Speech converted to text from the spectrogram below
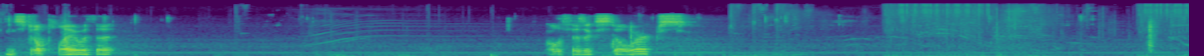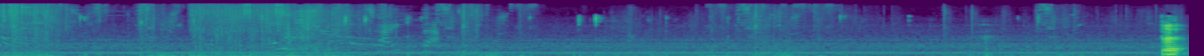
You can still play with it. All the physics still works. But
